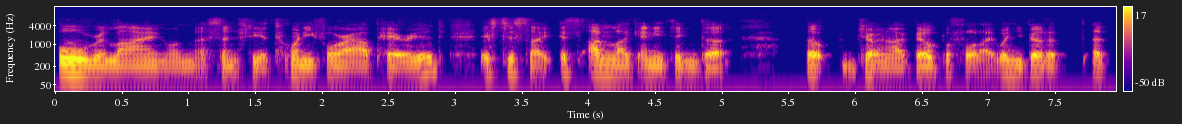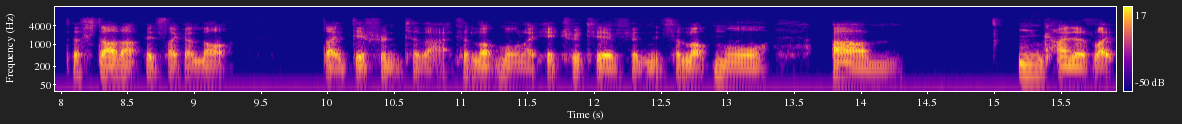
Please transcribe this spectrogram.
all relying on essentially a 24 hour period. It's just like it's unlike anything that that Joe and I built before. Like when you build a, a, a startup, it's like a lot like different to that. It's a lot more like iterative and it's a lot more um kind of like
